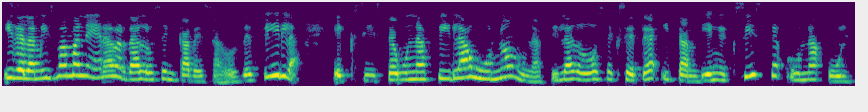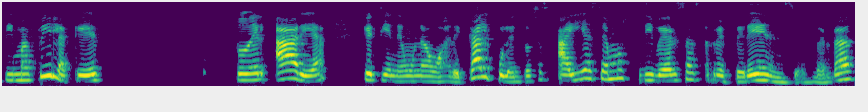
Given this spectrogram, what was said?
Y de la misma manera, ¿verdad? Los encabezados de fila. Existe una fila 1, una fila 2, etcétera, y también existe una última fila, que es todo el área que tiene una hoja de cálculo. Entonces, ahí hacemos diversas referencias, ¿verdad?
